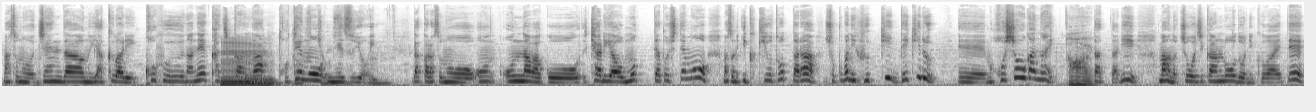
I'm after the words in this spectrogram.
まあ、そのジェンダーの役割古風な、ね、価値観がうん。とても根強い。だからその女はこうキャリアを持ったとしても、まあ、その育休を取ったら職場に復帰できる、えーまあ、保証がないはい。だったり、まあ、あの長時間労働に加えて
